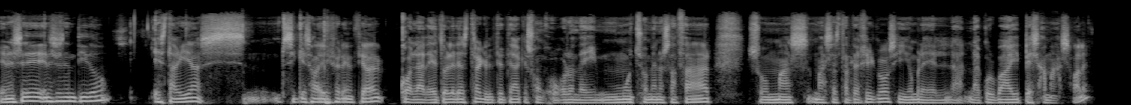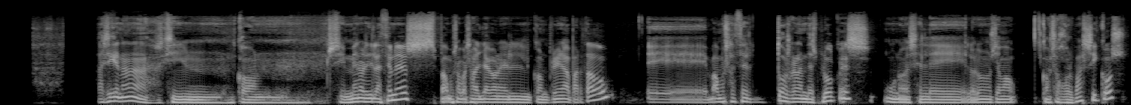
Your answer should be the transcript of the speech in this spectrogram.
en ese, en ese sentido, esta guía sí que se va a diferenciar con la de Toilet Strike, etcétera, que son juegos donde hay mucho menos azar, son más, más estratégicos y, hombre, la, la curva ahí pesa más, ¿vale? Así que nada, sin, menos dilaciones, vamos a pasar ya con el, con primer apartado. Eh, vamos a hacer dos grandes bloques. Uno es el de lo que hemos llamado consejos básicos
